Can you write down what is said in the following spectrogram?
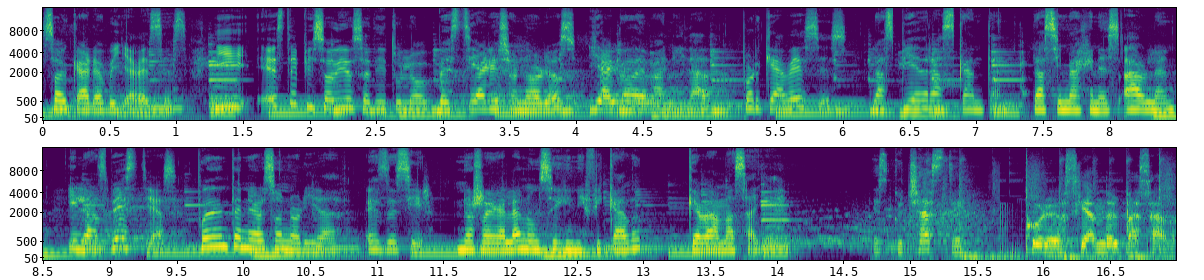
soy Caro Villaveses y este episodio se tituló Bestiarios sonoros y algo de vanidad porque a veces las piedras cantan, las imágenes hablan y las bestias pueden tener sonoridad, es decir, nos regalan un significado que va más allá. Escuchaste Curioseando el pasado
